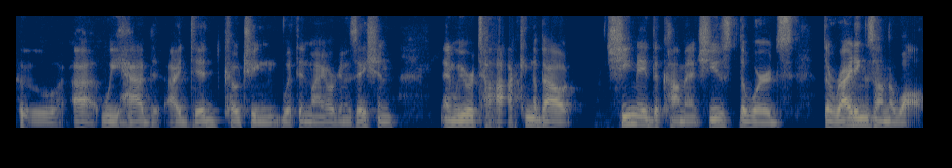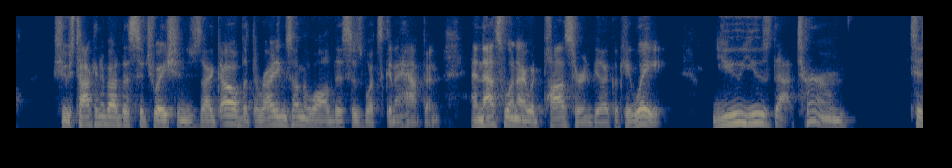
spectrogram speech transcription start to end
who uh, we had i did coaching within my organization and we were talking about she made the comment she used the words the writings on the wall she was talking about the situation she's like oh but the writings on the wall this is what's going to happen and that's when i would pause her and be like okay wait you use that term to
